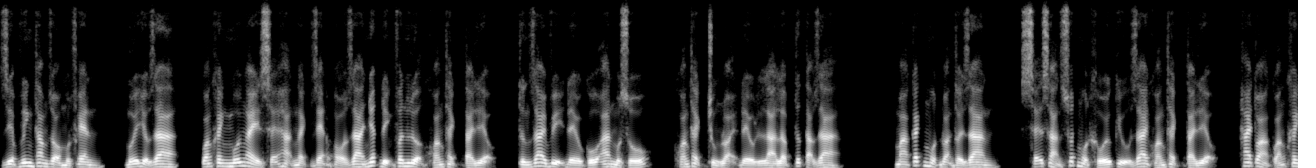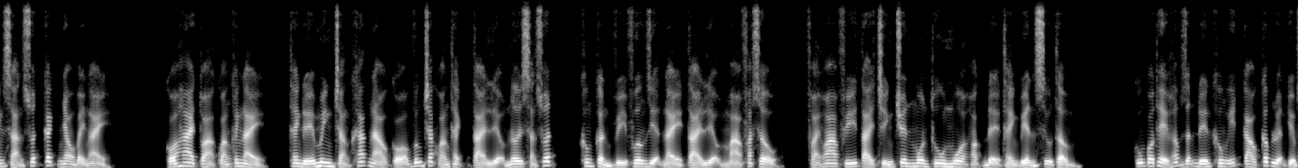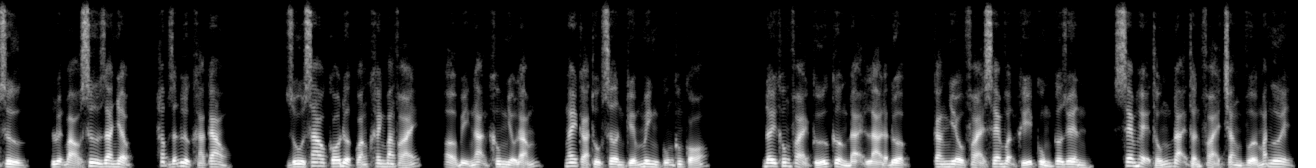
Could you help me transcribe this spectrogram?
Diệp vinh thăm dò một phen, mới hiểu ra, quang khanh mỗi ngày sẽ hạn ngạch dẹp bỏ ra nhất định phân lượng khoáng thạch tài liệu, từng giai vị đều cố an một số, khoáng thạch chủng loại đều là lập tức tạo ra. Mà cách một đoạn thời gian, sẽ sản xuất một khối cựu giai khoáng thạch tài liệu, hai tòa quáng khanh sản xuất cách nhau bảy ngày. Có hai tòa quáng khanh này, thanh đế minh chẳng khác nào có vững chắc khoáng thạch tài liệu nơi sản xuất, không cần vì phương diện này tài liệu mà phát sầu, phải hoa phí tài chính chuyên môn thu mua hoặc để thành viên sưu tầm. Cũng có thể hấp dẫn đến không ít cao cấp luyện kiếm sư, luyện bảo sư gia nhập hấp dẫn lực khá cao. Dù sao có được quáng khanh bang phái, ở bị ngạn không nhiều lắm, ngay cả thuộc sơn kiếm minh cũng không có. Đây không phải cứ cường đại là đạt được, càng nhiều phải xem vận khí cùng cơ duyên, xem hệ thống đại thần phải chăng vừa mắt ngươi.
